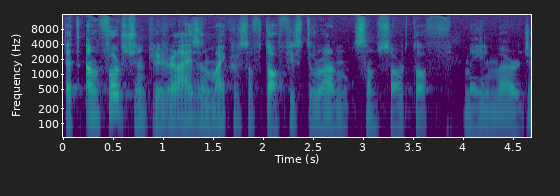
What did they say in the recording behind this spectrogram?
that unfortunately relies on Microsoft Office to run some sort of mail merge.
